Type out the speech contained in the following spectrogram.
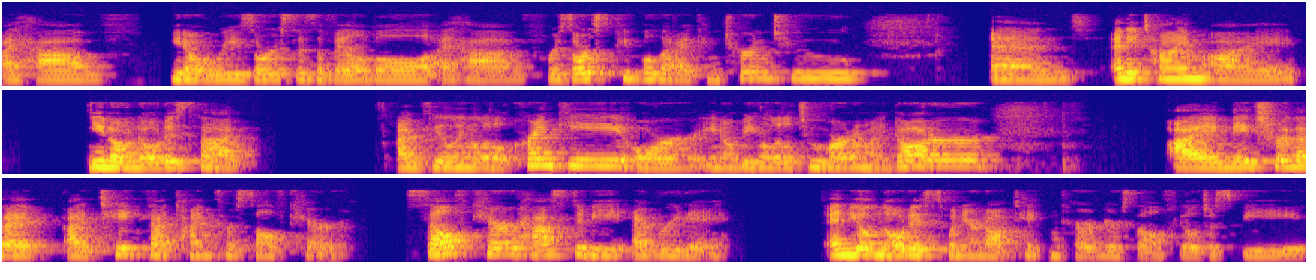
I have, you know, resources available. I have resource people that I can turn to. And anytime I, you know, notice that I'm feeling a little cranky or, you know, being a little too hard on my daughter, I make sure that I, I take that time for self care. Self care has to be every day. And you'll notice when you're not taking care of yourself, you'll just be,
